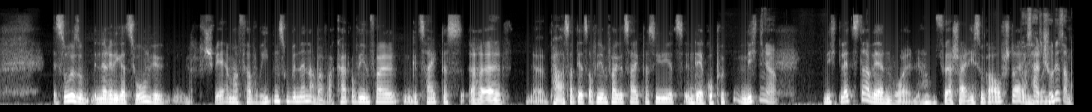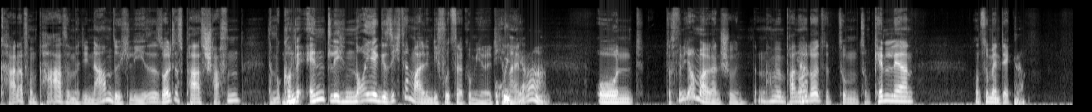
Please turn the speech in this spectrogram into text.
Ist sowieso in der Relegation wir, schwer immer Favoriten zu benennen, aber Wacker hat auf jeden Fall gezeigt, dass äh, äh, Paas hat jetzt auf jeden Fall gezeigt, dass sie jetzt in der Gruppe nicht, Ja. nicht letzter werden wollen. Wahrscheinlich sogar aufsteigen. Was halt wollen. schön ist am Kader vom Paas, wenn man die Namen durchlese, sollte es Paas schaffen, dann bekommen Mhm. wir endlich neue Gesichter mal in die Futsal-Community Oh rein. ja. Und das finde ich auch mal ganz schön. Dann haben wir ein paar neue Ja. Leute zum, zum Kennenlernen und zum Entdecken.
